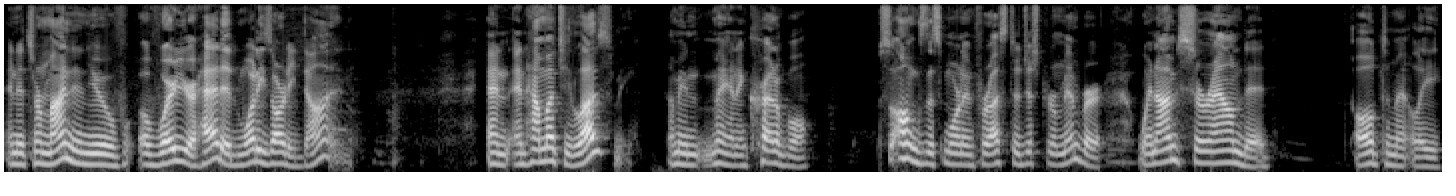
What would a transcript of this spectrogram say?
And it's reminding you of, of where you're headed and what he's already done. And, and how much he loves me. I mean, man, incredible songs this morning for us to just remember when I'm surrounded, ultimately,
